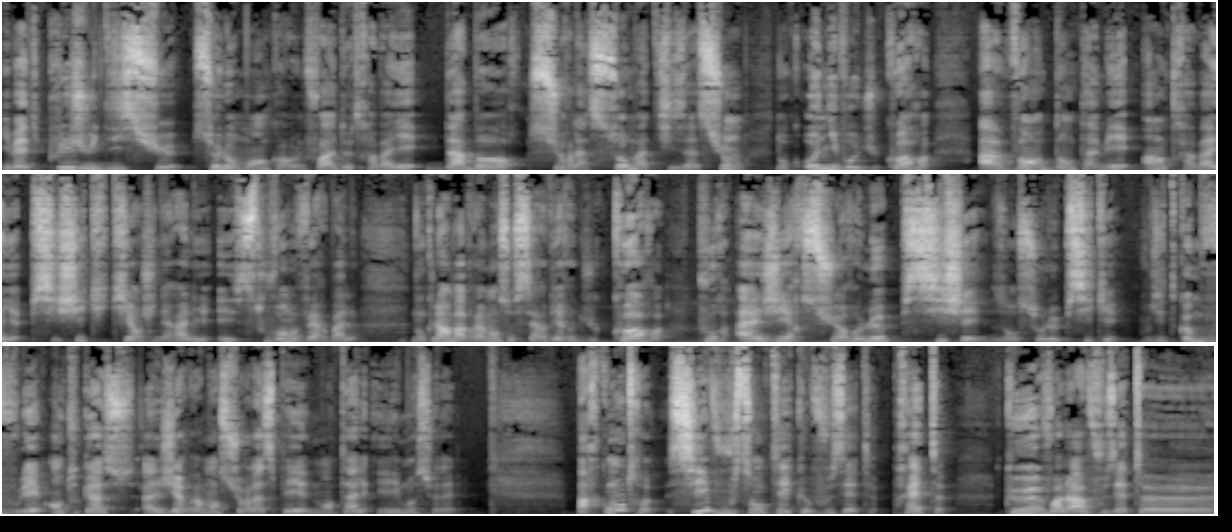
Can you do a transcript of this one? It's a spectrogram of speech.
il va être plus judicieux, selon moi encore une fois, de travailler d'abord sur la somatisation, donc au niveau du corps, avant d'entamer un travail psychique qui en général est, souvent verbal. Donc là, on va vraiment se servir du corps pour agir sur le psyché, sur le psyché. Vous dites comme vous voulez, en tout cas agir vraiment sur l'aspect mental et émotionnel. Par contre, si vous sentez que vous êtes prête, que voilà, vous êtes euh,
